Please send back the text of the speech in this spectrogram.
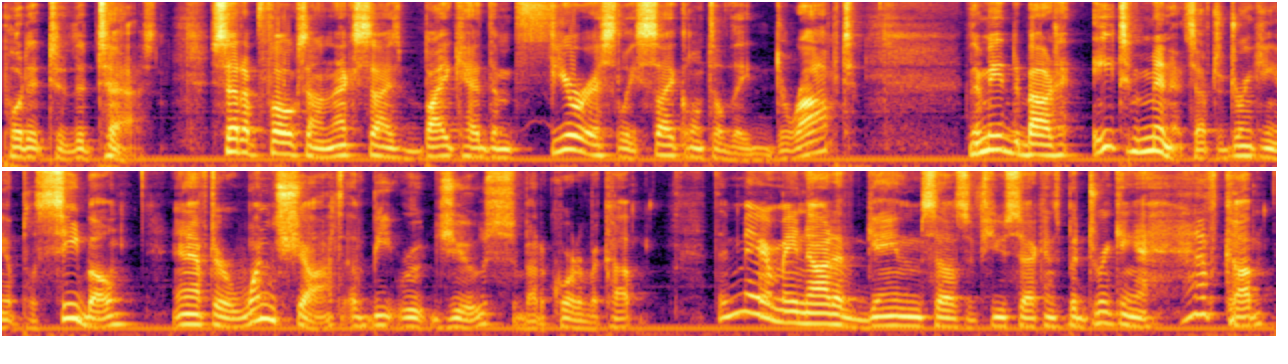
put it to the test. Set up folks on an exercise bike, had them furiously cycle until they dropped. They made it about 8 minutes after drinking a placebo, and after one shot of beetroot juice, about a quarter of a cup. They may or may not have gained themselves a few seconds, but drinking a half cup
